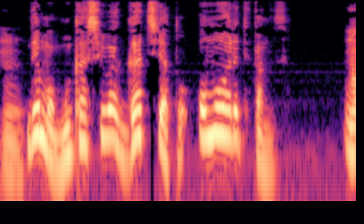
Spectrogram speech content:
うん。でも昔はガチやと思われてたんですよ。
